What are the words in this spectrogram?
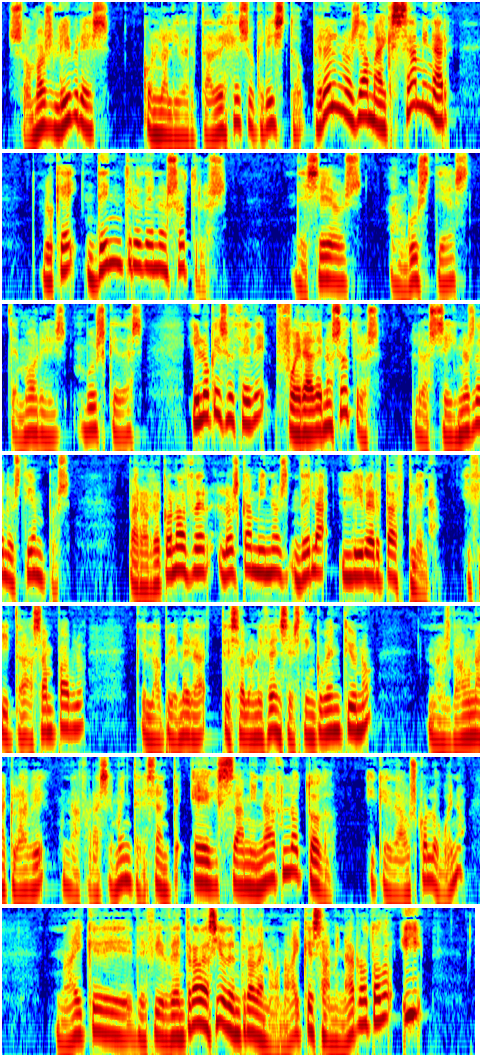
Somos libres con la libertad de Jesucristo, pero Él nos llama a examinar lo que hay dentro de nosotros, deseos, angustias, temores, búsquedas, y lo que sucede fuera de nosotros, los signos de los tiempos, para reconocer los caminos de la libertad plena. Y cita a San Pablo que la primera Tesalonicenses 5:21 nos da una clave, una frase muy interesante. Examinadlo todo y quedaos con lo bueno. No hay que decir de entrada sí o de entrada no, no hay que examinarlo todo y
